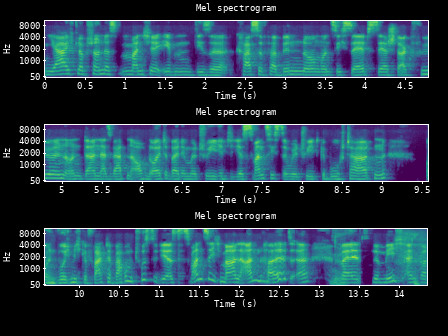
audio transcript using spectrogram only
Ja, ich glaube schon, dass manche eben diese krasse Verbindung und sich selbst sehr stark fühlen und dann, also wir hatten auch Leute bei dem Retreat, die das 20. Retreat gebucht hatten und wo ich mich gefragt habe, warum tust du dir das 20 Mal an halt? Äh? Ja. Weil es für mich einfach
